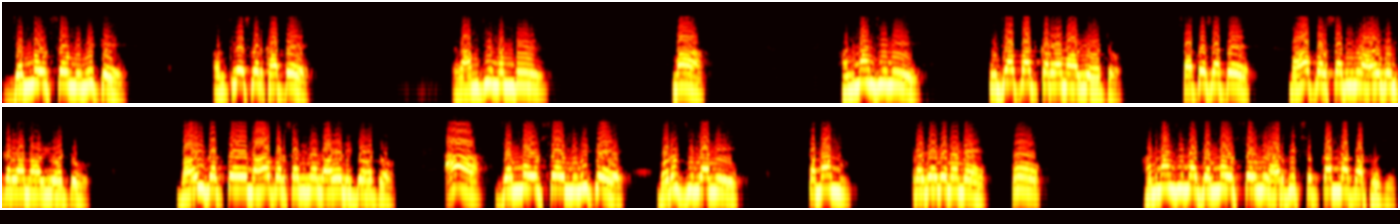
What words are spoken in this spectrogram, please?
જન્મ ઉત્સવ નિમિત્તે અંકલેશ્વર ખાતે રામજી મંદિરમાં હનુમાનજીની પૂજા પાઠ કરવામાં આવ્યો હતો. સાથે સાથે મહાપ્રસાદીનું આયોજન કરવામાં આવ્યું હતું. ભાવિ ભક્તોએ મહાપ્રસાદીનો લાવો લીધો હતો. આ જન્મ ઉત્સવ નિમિત્તે ભરૂચ જિલ્લાની તમામ પ્રજાજનોને હું હનુમાનજીના જન્મ ઉત્સવની હાર્દિક શુભકામના પાઠવું છું.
